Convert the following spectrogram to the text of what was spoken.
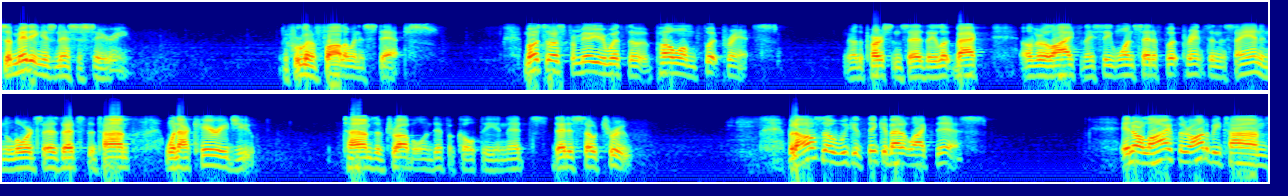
Submitting is necessary if we're going to follow in His steps. Most of us familiar with the poem Footprints. You know, the person says they look back over their life and they see one set of footprints in the sand, and the Lord says, That's the time when I carried you. Times of trouble and difficulty, and that's, that is so true. But also, we can think about it like this. In our life, there ought to be times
